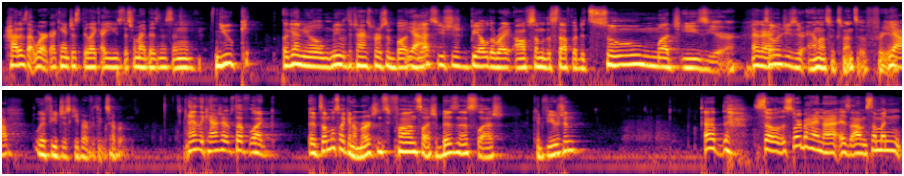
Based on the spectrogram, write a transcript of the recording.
How does that work? I can't just be like, I use this for my business and you ca again you'll meet with the tax person, but Yeah. yes, you should be able to write off some of the stuff. But it's so much easier, Okay. so much easier and less expensive for you. Yeah. if you just keep everything separate. And the cash app stuff, like it's almost like an emergency fund slash business slash confusion. Uh, so the story behind that is um someone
